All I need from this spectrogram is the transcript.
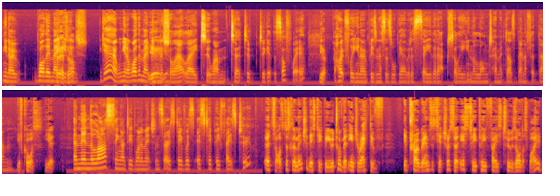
you know, while there may be an yeah, you know, while there may be Yeah, an yeah. initial outlay to um to, to, to get the software, Yeah, hopefully, you know, businesses will be able to see that actually in the long term it does benefit them. of course, yeah. And then the last thing I did want to mention, sorry, Steve, was STP Phase 2. It's, I was just going to mention STP. You were talking about interactive uh, programs, etc. So STP Phase 2 is on its way.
